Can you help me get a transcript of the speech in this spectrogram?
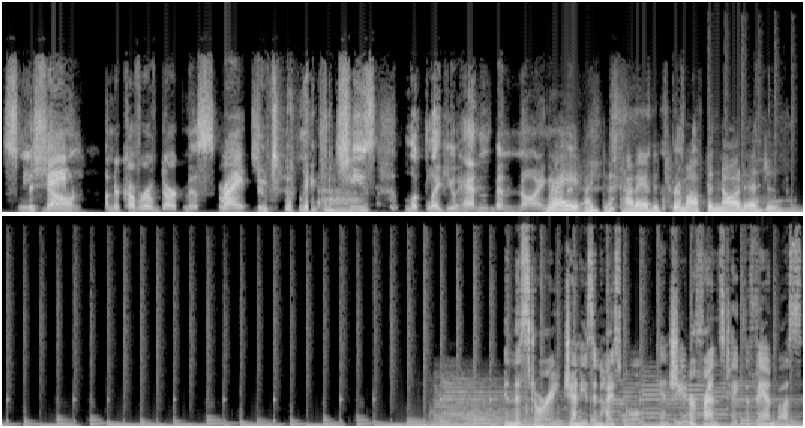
sneak The shame. down under cover of darkness Right. to, to make the Ah. cheese look like you hadn't been gnawing. on it. Right. I just, God, I had to trim off the gnawed edges. In this story, Jenny's in high school, and she and her friends take the fan bus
